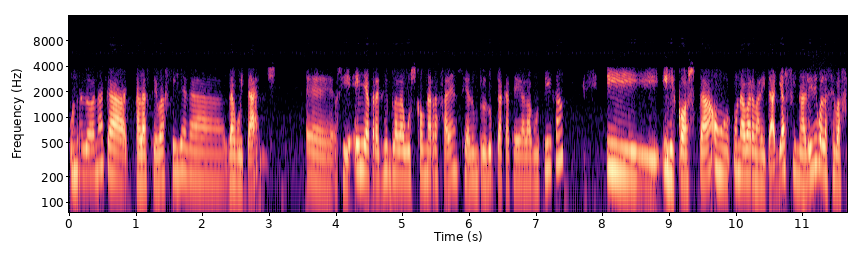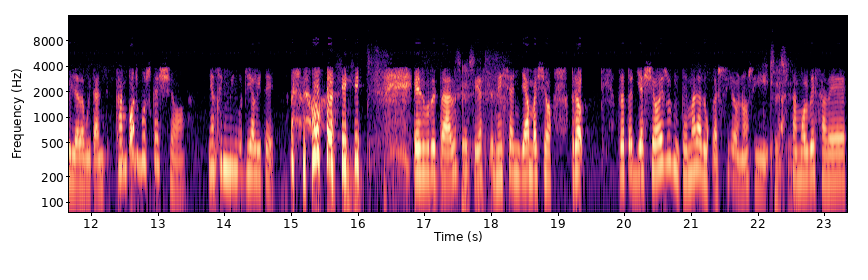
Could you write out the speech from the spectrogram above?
una dona que, que la seva filla de, de 8 anys, eh, o sigui, ella, per exemple, ha de buscar una referència d'un producte que té a la botiga i, i li costa un, una barbaritat. I al final li diu a la seva filla de 8 anys, que em pots buscar això? I en 5 minuts ja li té. no? sí. És brutal, sí, sí, sí. neixen ja amb això. Però, però tot i això és un tema d'educació, no? O sigui, sí, sí. està molt bé saber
